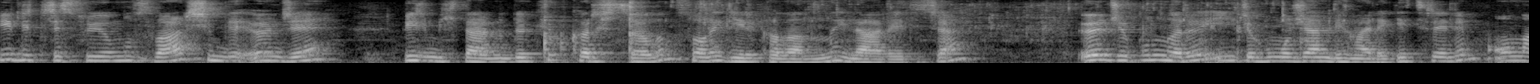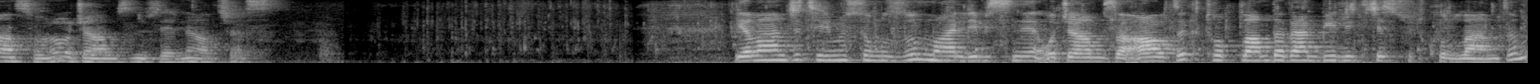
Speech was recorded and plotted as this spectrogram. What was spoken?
1 litre suyumuz var. Şimdi önce bir miktarını döküp karıştıralım. Sonra geri kalanını ilave edeceğim. Önce bunları iyice homojen bir hale getirelim. Ondan sonra ocağımızın üzerine alacağız. Yalancı tiramisumuzun muhallebisini ocağımıza aldık. Toplamda ben 1 litre süt kullandım.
